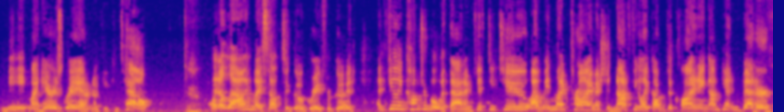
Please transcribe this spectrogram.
me. My hair is gray. I don't know if you can tell, Yeah. and allowing myself to go gray for good and feeling comfortable with that. I'm 52. I'm in my prime. I should not feel like I'm declining. I'm getting better.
